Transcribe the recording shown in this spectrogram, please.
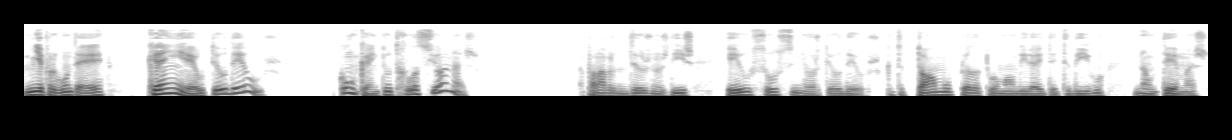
A minha pergunta é, quem é o teu Deus? com quem tu te relacionas. A palavra de Deus nos diz, eu sou o Senhor teu Deus, que te tomo pela tua mão direita e te digo, não temas,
